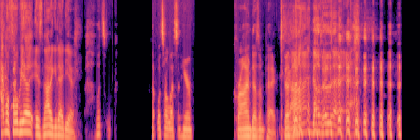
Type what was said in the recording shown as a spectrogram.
Homophobia is not a good idea. what's what's our lesson here? Crime doesn't pay. Crime doesn't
